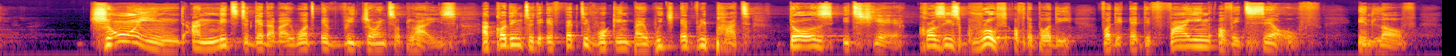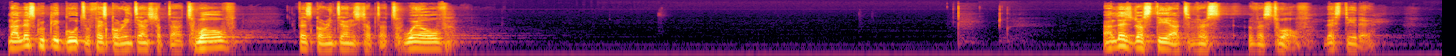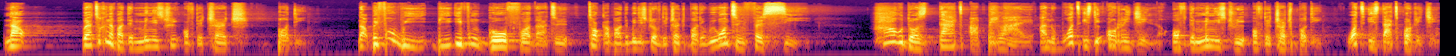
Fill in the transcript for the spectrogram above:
joined and knit together by what every joint supplies, according to the effective working by which every part does its share, causes growth of the body for the edifying of itself in love. Now let's quickly go to 1 Corinthians chapter 12. 1 Corinthians chapter 12. And let's just stay at verse, verse 12. Let's stay there. Now, we're talking about the ministry of the church body. Now, before we even go further to talk about the ministry of the church body, we want to first see how does that apply and what is the origin of the ministry of the church body? What is that origin?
